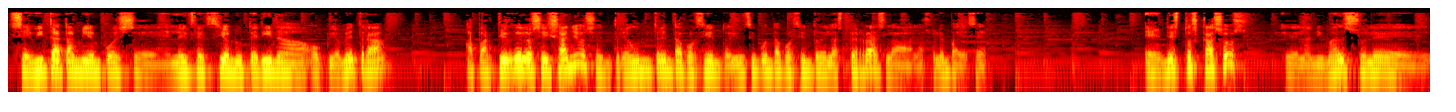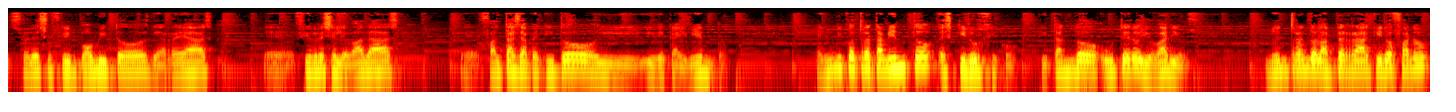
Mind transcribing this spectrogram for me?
se evita también pues eh, la infección uterina o piometra. A partir de los 6 años, entre un 30% y un 50% de las perras la, la suelen padecer. En estos casos, el animal suele, suele sufrir vómitos, diarreas, eh, fiebres elevadas, eh, faltas de apetito y, y, decaimiento. El único tratamiento es quirúrgico, quitando útero y ovarios, no entrando la perra a quirófano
